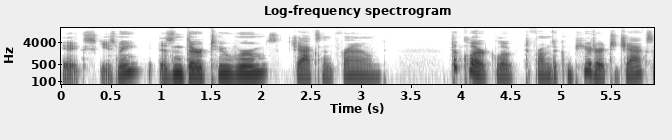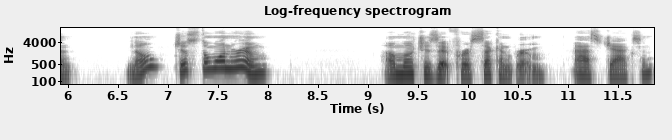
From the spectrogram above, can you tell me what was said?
Excuse me, isn't there two rooms? Jackson frowned. The clerk looked from the computer to Jackson. No, just the one room. How much is it for a second room? asked Jackson.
